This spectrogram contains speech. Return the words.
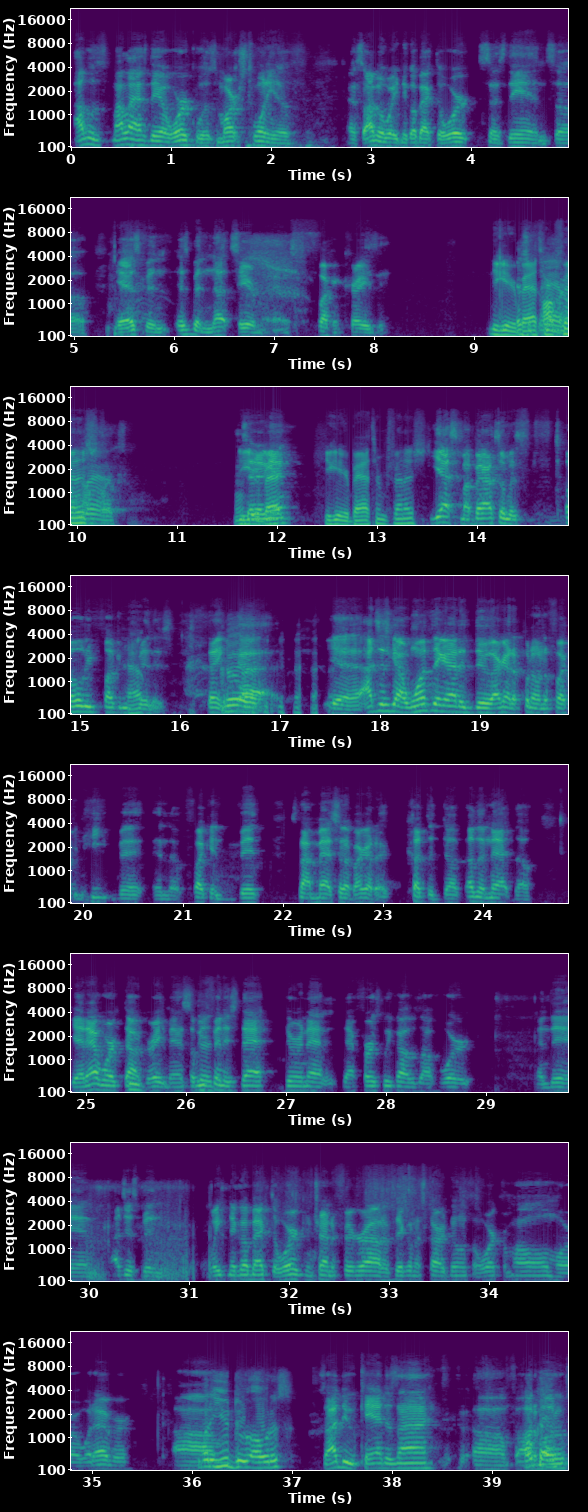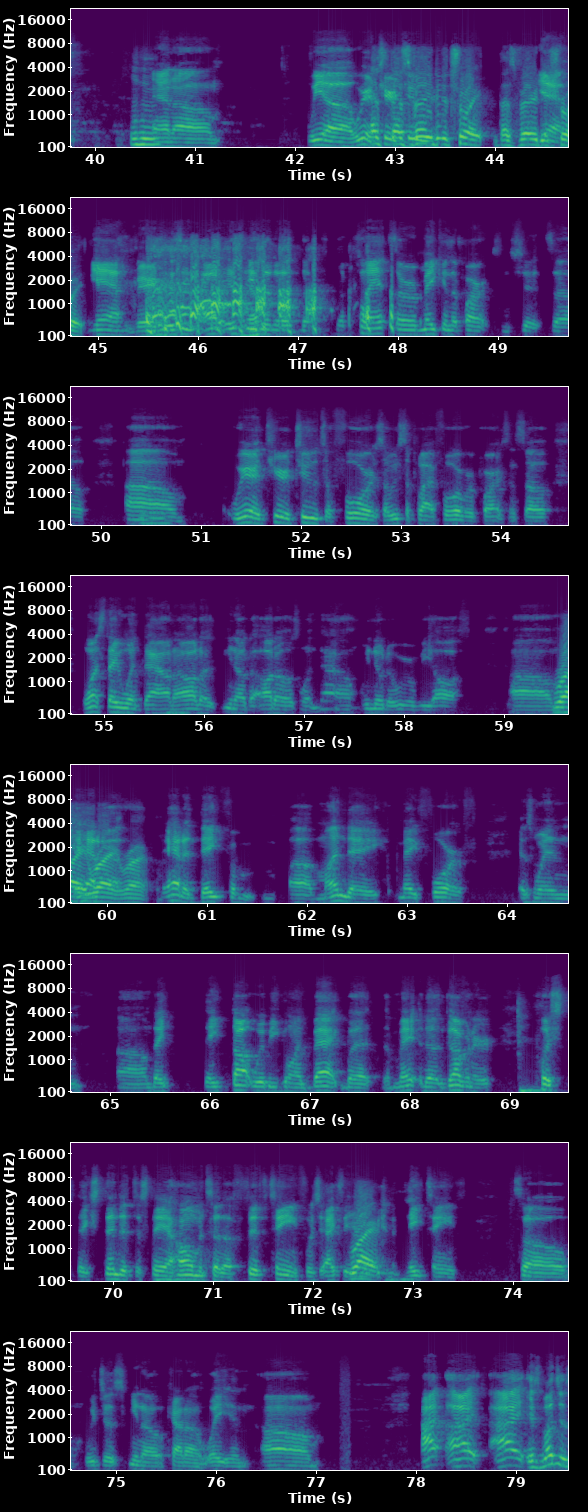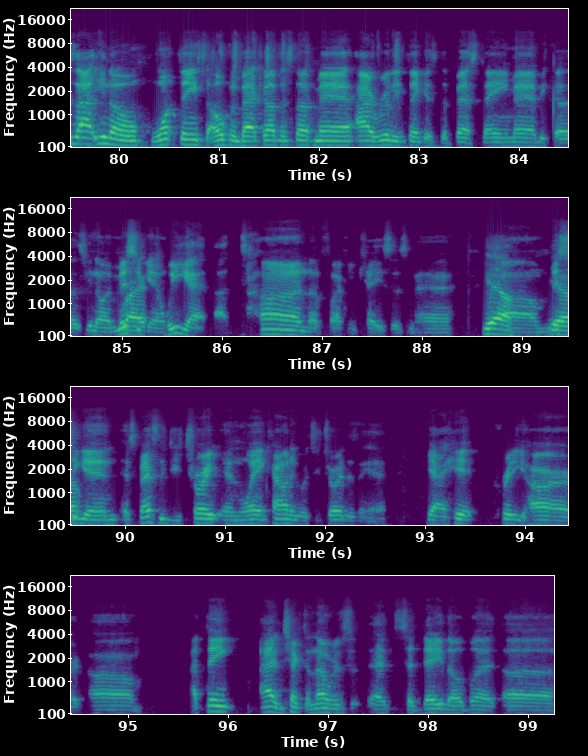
I was my last day of work was March twentieth, and so I've been waiting to go back to work since then. So yeah, it's been it's been nuts here, man. It's fucking crazy. You get your It's bathroom finished. man. Alex. You get, that your again? ba- you get your bathroom finished. Yes, my bathroom is totally fucking Yep. finished. Thank Good. God. Yeah, I just got one thing I got to do. I got to put on the fucking heat vent and the fucking vent it's not matching up. I got to cut the duct. Other than that, though, yeah, that worked out great, man. So we finished that during that that first week I was off work, and then I just been waiting to go back to work and trying to figure out if they're going to start doing some work from home or whatever. Um, what do you do, Otis? So I do CAD design um, for Okay. automotive, Mhm. and um, we uh we're That's, that's very Detroit. That's very yeah, Detroit. Yeah, very. It's either, it's either the, the, the plants or making the parts and shit. So um, Mm-hmm. we're at tier two to Ford, so we supply Ford parts. And so once they went down, all the you know the autos went down. We knew that we would be off. Um, Right, had right, right. They had a date from uh, Monday, May fourth, is when um, they they thought we'd be going back, but the the governor pushed extended to stay at home until the fifteenth, which actually ended Right. being the eighteenth. So we're just you know kind of waiting. Um, I, I, I, as much as I, you know, want things to open back up and stuff, man, I really think it's the best thing, man, because you know, in Michigan, we got a ton of fucking cases, man. Yeah. Um, yeah. Michigan, especially Detroit and Wayne County, which Detroit is in, got hit pretty hard. Um, I think I hadn't checked the numbers at today though, but uh,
